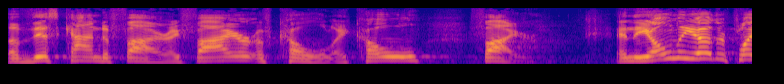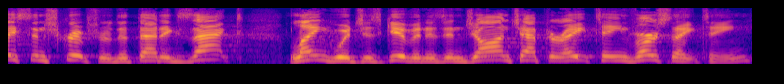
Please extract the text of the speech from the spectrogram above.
of this kind of fire a fire of coal, a coal fire. And the only other place in Scripture that that exact language is given is in John chapter 18, verse 18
